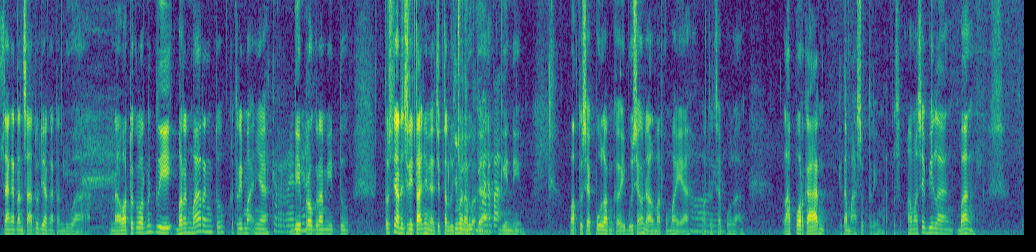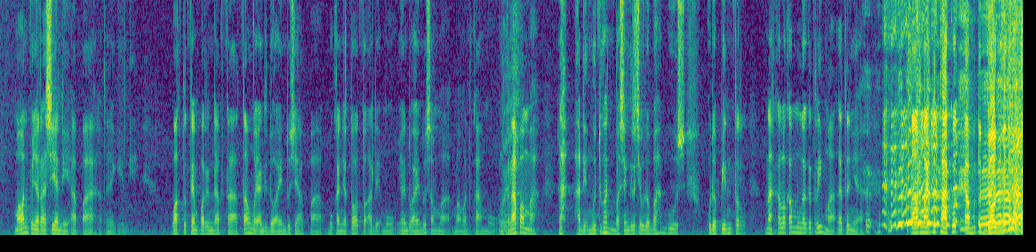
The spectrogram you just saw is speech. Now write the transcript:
Saya angkatan satu, dia angkatan dua. Nah waktu ke luar negeri bareng-bareng tuh keterimanya Keren di ya. program itu. Terus ini ada ceritanya nih, cerita lucu Gimana, Pak? juga. Gimana, Pak? Gini, waktu saya pulang ke ibu saya udah almarhumah ya. Oh, waktu iya. saya pulang, lapor kan, kita masuk terima. Terus mama saya bilang, bang, Mawan punya rahasia nih apa katanya gini. Waktu temporin daftar, tahu nggak yang didoain tuh siapa? Bukannya Toto adikmu, yang doain tuh sama mama tuh kamu. Loh, kenapa mah? Lah adikmu itu kan bahasa Inggrisnya udah bagus, udah pinter. Nah kalau kamu nggak keterima katanya, mama itu takut kamu tuh down gitu, loh.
